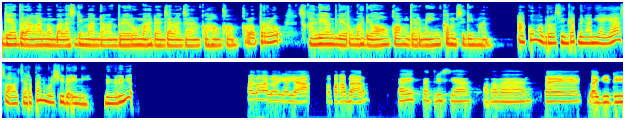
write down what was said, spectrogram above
Dia berangan membalas Diman dengan beli rumah dan jalan-jalan ke Hong Kong. Kalau perlu, sekalian beli rumah di Hong Kong biar mingkem si Diman. Aku ngobrol singkat dengan Yaya soal cerpen Mursyida ini. Dengerin yuk. Halo, halo Yaya. Apa kabar? Baik, Patricia. Apa kabar? Baik. Lagi di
